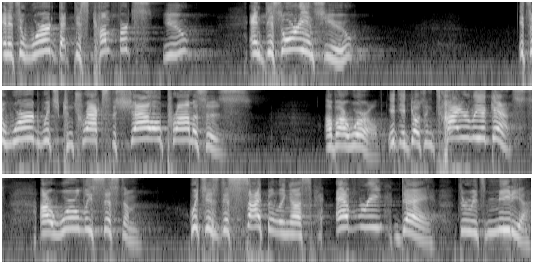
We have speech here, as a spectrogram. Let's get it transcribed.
And it's a word that discomforts you and disorients you. It's a word which contracts the shallow promises of our world. It, it, goes entirely against our worldly system, which is discipling us every day through its media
